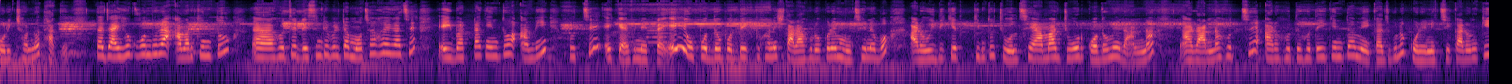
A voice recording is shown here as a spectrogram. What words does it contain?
পরিচ্ছন্ন থাকে। তা যাই হোক বন্ধুরা, আমার কিন্তু হচ্ছে ড্রেসিং টেবিলটা মোছা হয়ে গেছে। এইবারটা কিন্তু আমি হচ্ছে এই ক্যাবিনেটটা, এই ওপর ওপর দিয়ে একটুখানি তাড়াহুড়ো করে মুছে নেব। আর ওইদিকে কিন্তু চলছে আমার জোর কদমে রান্না। আর রান্না হচ্ছে আর হতে হতেই কিন্তু আমি এই কাজগুলো করে নিচ্ছি। কারণ কি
